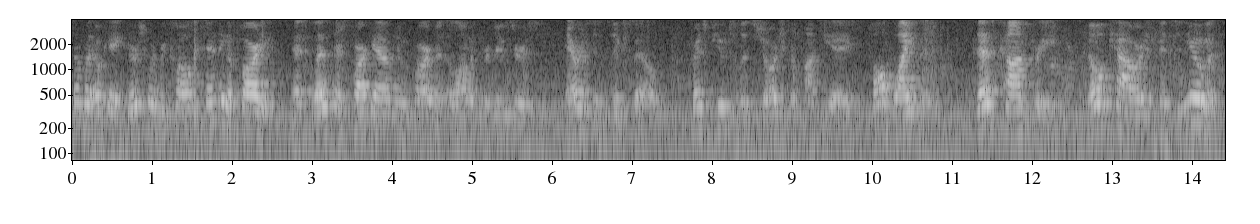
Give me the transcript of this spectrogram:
Somebody, okay, Gershwin recalled attending a party at Glaenzer's Park Avenue apartment along with producers Aarons and Ziegfeld, French pugilist Georges Carpentier, Paul Whiteman, Zez Confrey, Noel Coward, and Vincent Youmans.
